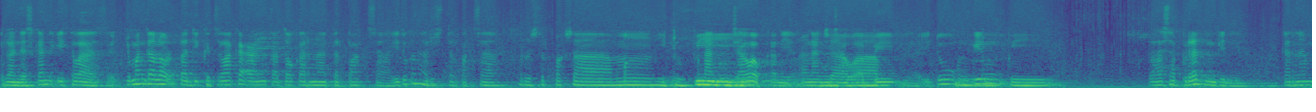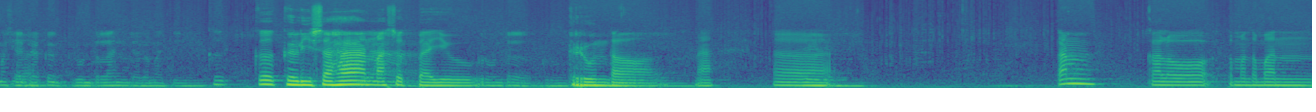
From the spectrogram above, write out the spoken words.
berlandaskan ikhlas. Cuman kalau tadi kecelakaan atau karena terpaksa itu kan harus terpaksa harus terpaksa menghidupi. Menanggung jawab kan ya Menanggung jawab. ya, itu mungkin rasa berat mungkin ya karena masih Ya. ada kegeruntelan dalam hatinya. Ke- kegelisahan Ya. maksud Bayu. geruntel geruntel. Geruntel. Nah eh, kan kalau teman-teman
